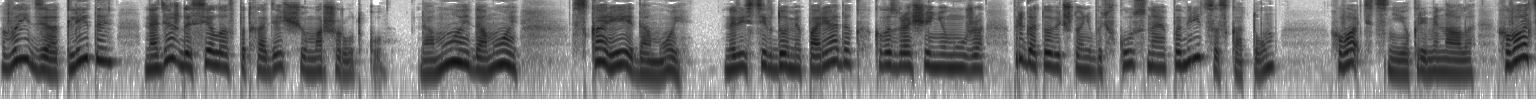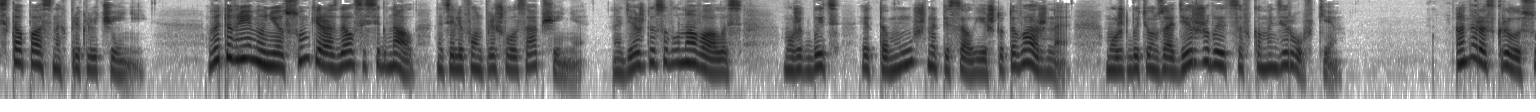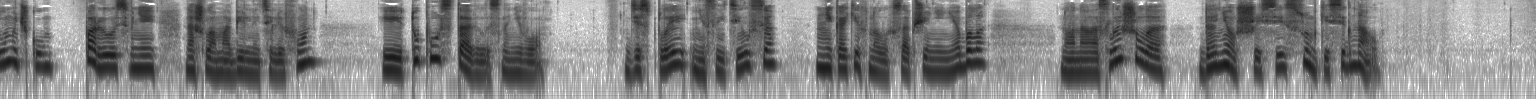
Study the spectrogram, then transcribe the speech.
Выйдя от Лиды, Надежда села в подходящую маршрутку. «Домой, домой, скорее домой!» навести в доме порядок к возвращению мужа, приготовить что-нибудь вкусное, помириться с котом. Хватит с нее криминала, хватит опасных приключений. В это время у нее в сумке раздался сигнал, на телефон пришло сообщение. Надежда заволновалась. Может быть, это муж написал ей что-то важное, может быть, он задерживается в командировке. Она раскрыла сумочку, порылась в ней, нашла мобильный телефон и тупо уставилась на него. Дисплей не светился, никаких новых сообщений не было, но она услышала донесшийся из сумки сигнал.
